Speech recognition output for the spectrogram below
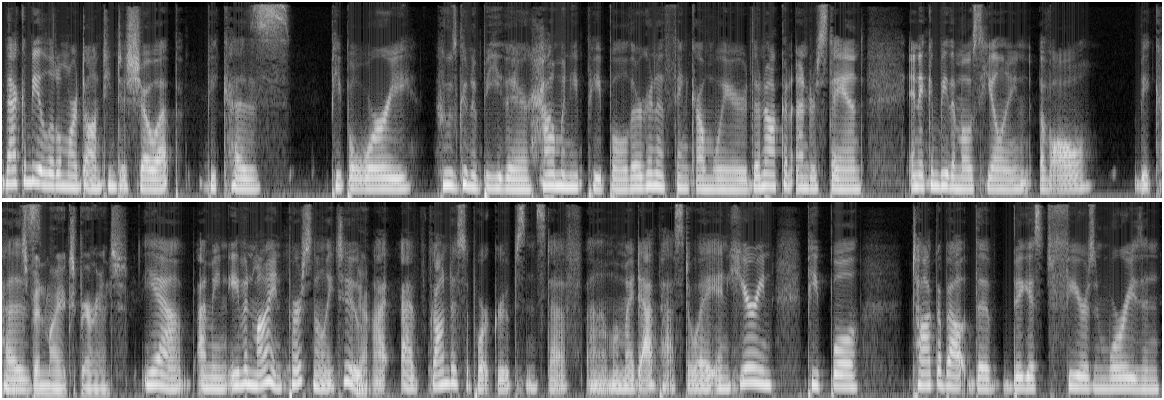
that can be a little more daunting to show up because people worry who's going to be there, how many people, they're going to think I'm weird, they're not going to understand. And it can be the most healing of all because it's been my experience. Yeah, I mean, even mine personally too. Yeah. I, I've gone to support groups and stuff um, when my dad passed away, and hearing people talk about the biggest fears and worries and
